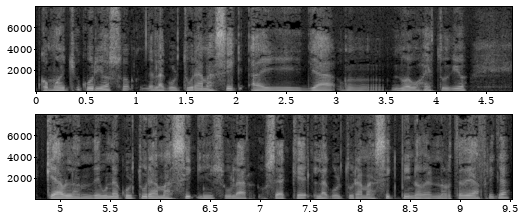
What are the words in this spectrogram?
como hecho curioso, en la cultura masic hay ya nuevos estudios que hablan de una cultura masic insular, o sea que la cultura masic vino del norte de África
